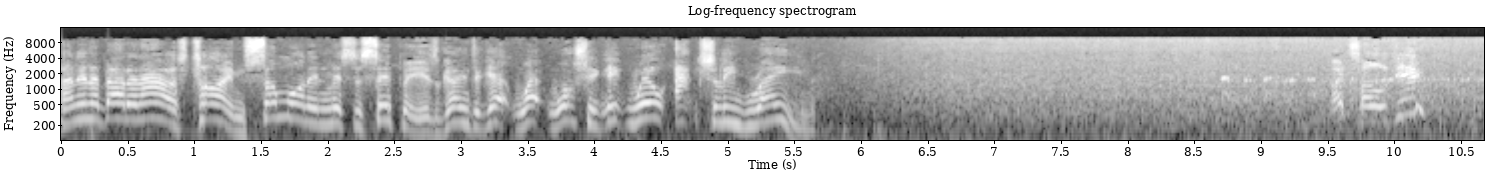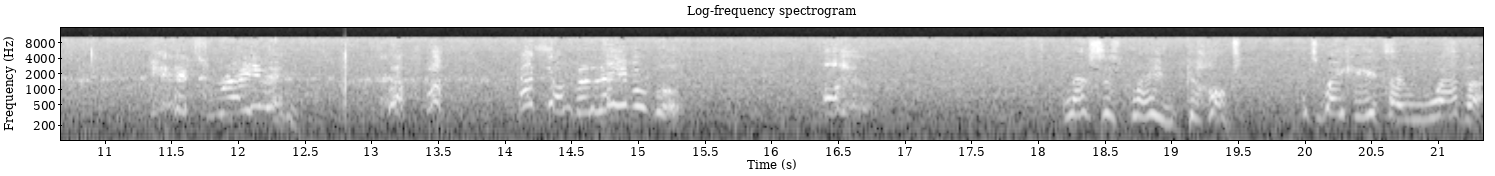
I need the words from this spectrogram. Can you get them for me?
And in about an hour's time, someone in Mississippi is going to get wet washing. It will actually rain. I told you. It's raining. That's unbelievable. Oh. NASA's playing God. It's making its own weather.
